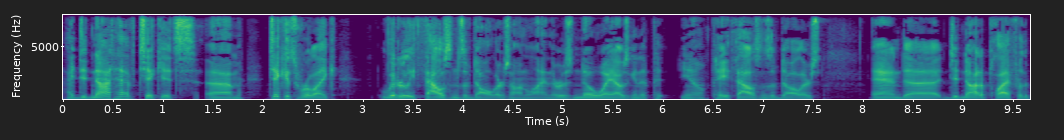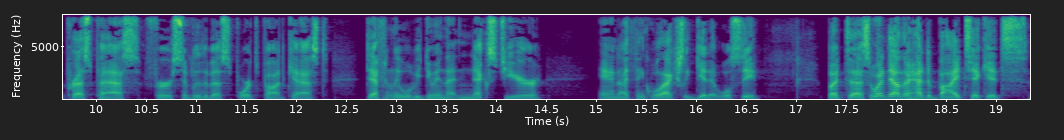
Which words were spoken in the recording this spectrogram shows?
I did not have tickets. Um, tickets were like literally thousands of dollars online. There was no way I was going to you know pay thousands of dollars, and uh, did not apply for the press pass for Simply the Best Sports podcast. Definitely, we'll be doing that next year, and I think we'll actually get it. We'll see. But uh, so went down there, had to buy tickets.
